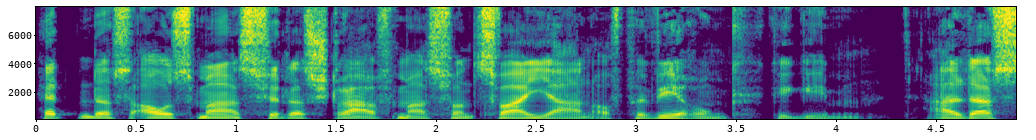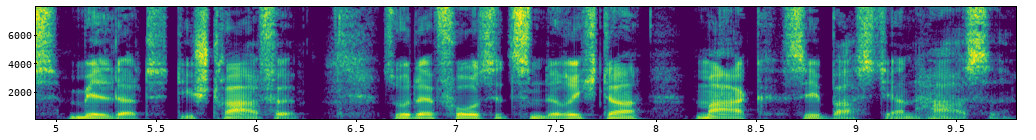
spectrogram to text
hätten das Ausmaß für das Strafmaß von zwei Jahren auf Bewährung gegeben. All das mildert die Strafe, so der Vorsitzende Richter Marc Sebastian Haase.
